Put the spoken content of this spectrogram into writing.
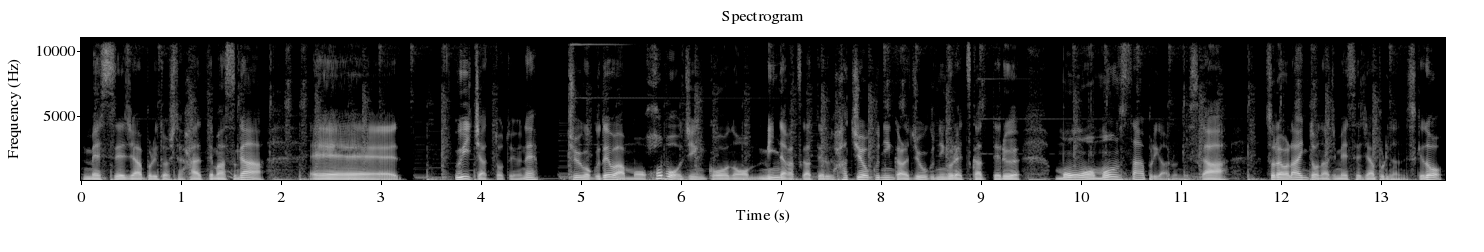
メッセージアプリとして流行ってますが、えー、WeChat というね中国ではもうほぼ人口のみんなが使ってる8億人から10億人ぐらい使ってるもうモンスターアプリがあるんですがそれは LINE と同じメッセージアプリなんですけど、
